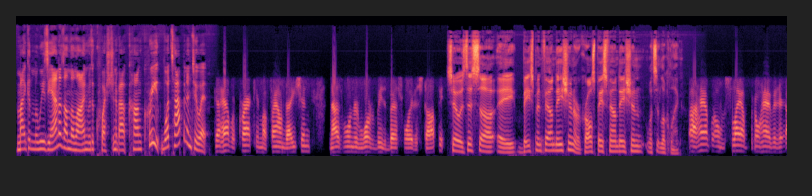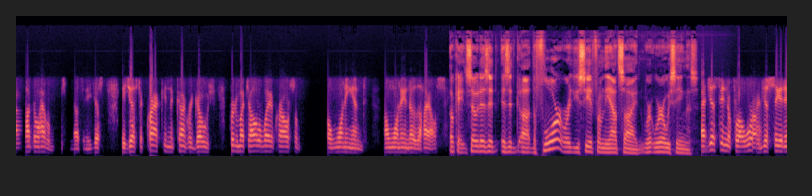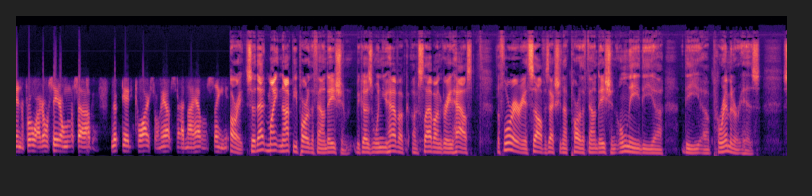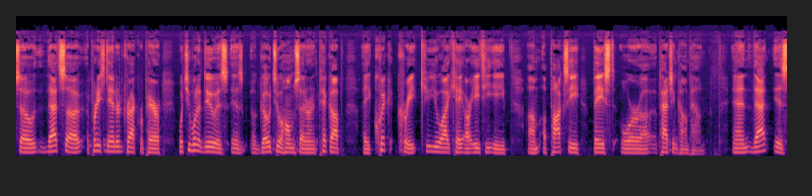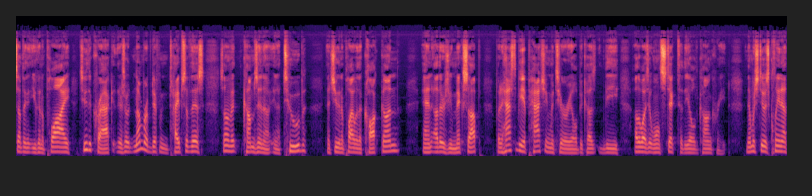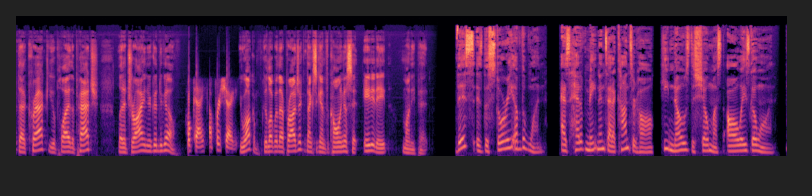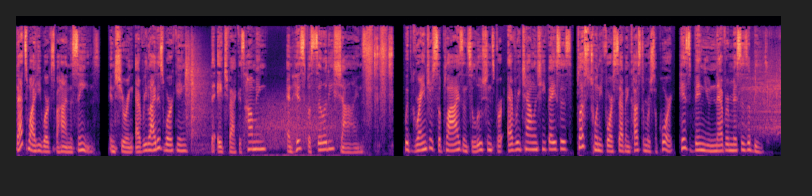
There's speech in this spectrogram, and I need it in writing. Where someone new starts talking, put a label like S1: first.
S1: Mike in Louisiana's on the line with a question about concrete. What's happening to it?
S2: I have a crack in my foundation, and I was wondering what would be the best way to stop it.
S3: So, is this uh, a basement foundation or a crawl space foundation? What's it look like?
S2: I have on the slab, I don't have it. I don't have a nothing. It's just it's just a crack in the concrete goes pretty much all the way across on one end on one end of the house.
S3: Okay, so does it is it uh, the floor or do you see it from the outside? Where where are we seeing this?
S2: I just in the floor. I just see it in the floor. I don't see it on the side. I've looked at it twice on the outside and I haven't seen it.
S3: All right, so that might not be part of the foundation because when you have a, a slab on grade house, the floor area itself is actually not part of the foundation. Only the uh, the uh, perimeter is. So that's a pretty standard crack repair. What you want to do is is uh, go to a home center and pick up a Quikrete Q U I K R E T E um, epoxy based or uh, patching compound. And that is something that you can apply to the crack. There's a number of different types of this. Some of it comes in a in a tube that you can apply with a caulk gun, and others you mix up but it has to be a patching material because the otherwise it won't stick to the old concrete. And then what you do is clean out that crack, you apply the patch, let it dry, and you're good to go.
S2: Okay, I appreciate it.
S3: You're welcome. Good luck with that project. Thanks again for calling us at 888 Money Pit.
S4: This is the story of the one. As head of maintenance at a concert hall, he knows the show must always go on. That's why he works behind the scenes, ensuring every light is working, the HVAC is humming, and his facility shines. With Grainger's supplies and solutions for every challenge he faces, plus 24 7 customer support, his venue never misses a beat.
